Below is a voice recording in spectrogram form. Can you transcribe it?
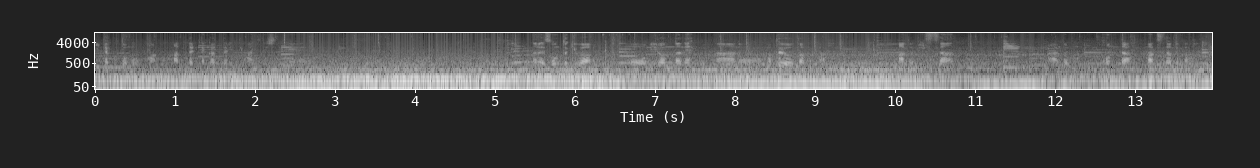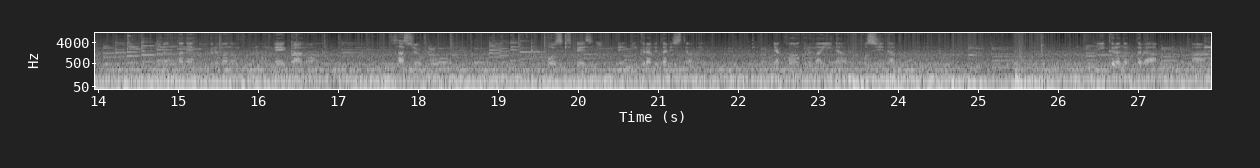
いたことも、まあ、あったりなかったりって感じでしたね。なのでその時はもういろんなねあの、トヨタとかあと日産マツダとかいろんなね車のあのメーカーの車種をこう公式ページに行って見比べたりしてはねいやこの車いいな欲しいなとかねいくらだったらあの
